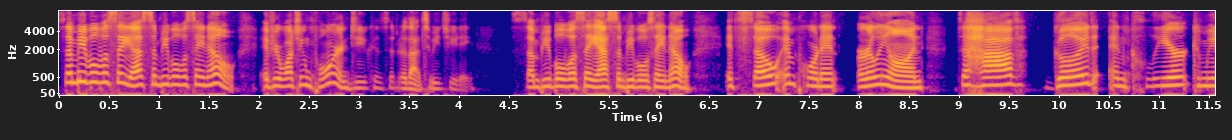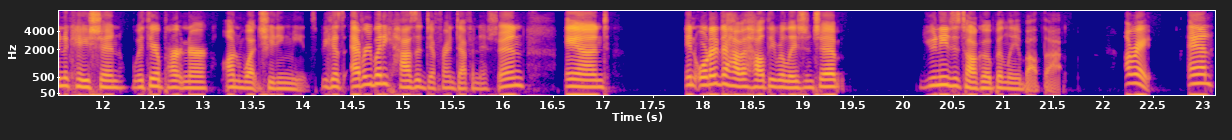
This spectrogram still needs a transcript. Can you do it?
Some people will say yes, some people will say no. If you're watching porn, do you consider that to be cheating? Some people will say yes, some people will say no. It's so important early on to have good and clear communication with your partner on what cheating means because everybody has a different definition. And in order to have a healthy relationship, you need to talk openly about that. All right. And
